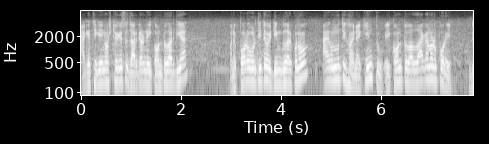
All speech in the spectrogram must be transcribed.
আগে থেকেই নষ্ট হয়ে গেছে, যার কারণে এই কন্ট্রোলার দিয়া মানে পরবর্তীতে ওই ডিমগুলোর কোনো আয় উন্নতি হয় না কিন্তু এই কন্ট্রোলার লাগানোর পরে দু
